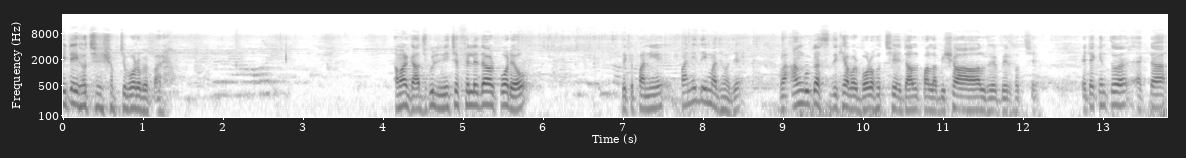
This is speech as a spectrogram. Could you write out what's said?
এইটাই হচ্ছে সবচেয়ে বড় ব্যাপার। আমার গাছগুলি নিচে ফেলে দেওয়ার পরেও দেখে পানি পানি দিই মাঝে মাঝে। বা আঙ্গুর গাছ দেখে আবার বড় হচ্ছে, ডালপালা বিশাল হয়ে বের হচ্ছে। এটা কিন্তু একটা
